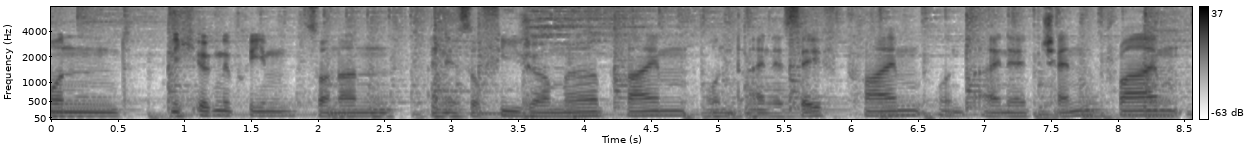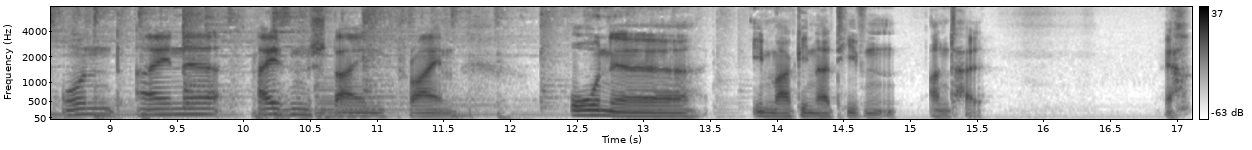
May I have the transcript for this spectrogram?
Und nicht irgendeine Prim, sondern eine Sophie Germain Prime und eine Safe Prime und eine Chen Prime und eine Eisenstein Prime ohne imaginativen Anteil. Ja.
